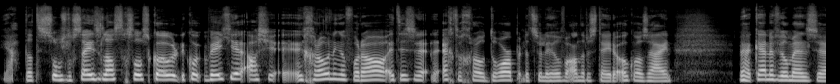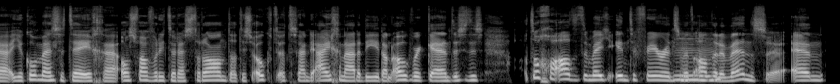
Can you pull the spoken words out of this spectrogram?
Ja, dat is soms nog steeds lastig. Soms komen, weet je, als je in Groningen vooral, het is echt een groot dorp en dat zullen heel veel andere steden ook wel zijn. We kennen veel mensen, je komt mensen tegen. Ons favoriete restaurant, dat is ook, het zijn de eigenaren die je dan ook weer kent. Dus het is toch wel altijd een beetje interference met Mhm. andere mensen. En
